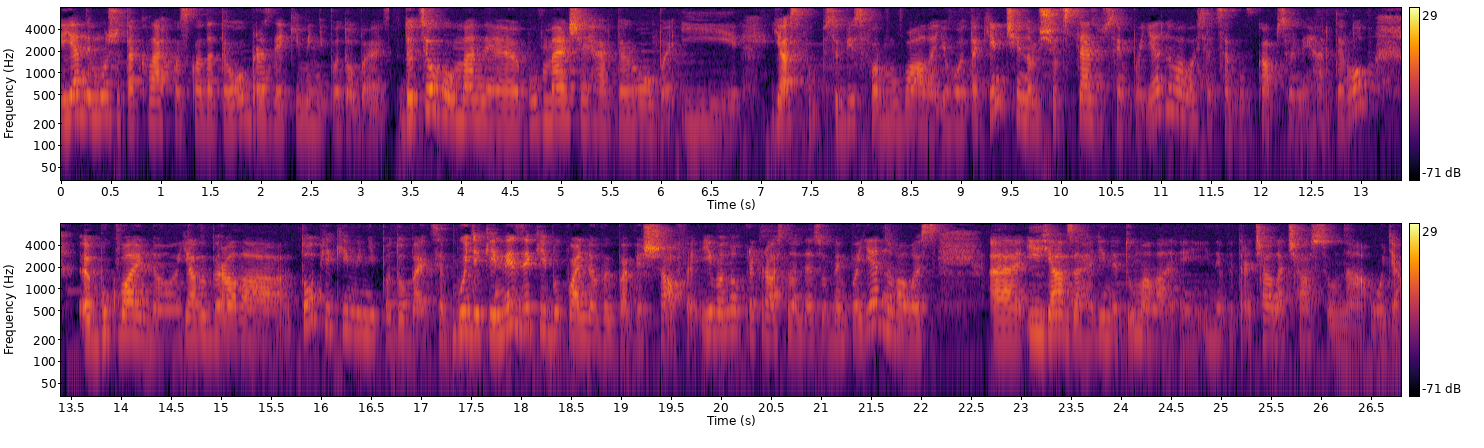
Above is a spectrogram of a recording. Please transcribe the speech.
І я не можу так легко складати образи, які мені подобаються. До цього у мене був менший гардероб, і я собі сформувала його таким чином, що все з усім поєднувалося. Це був капсульний гардероб. Е, Буквально я вибирала топ, який мені подобається, будь-який низ, який буквально випав із шафи, і воно прекрасно одне з одним поєднувалось. Е, І я взагалі не думала і не витрачала часу на одяг,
